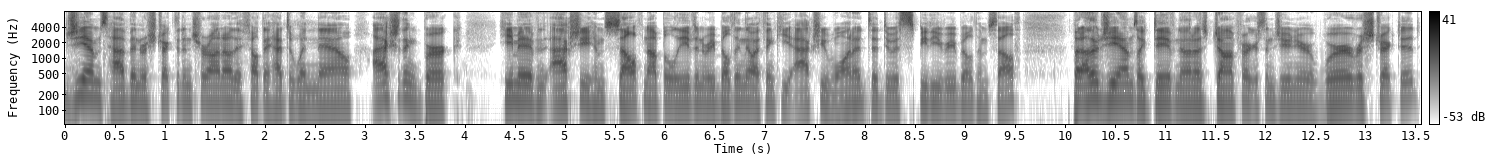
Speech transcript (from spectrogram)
GMs have been restricted in Toronto. They felt they had to win now. I actually think Burke. He may have actually himself not believed in rebuilding though. I think he actually wanted to do a speedy rebuild himself. But other GMs like Dave Nonis, John Ferguson Jr. were restricted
